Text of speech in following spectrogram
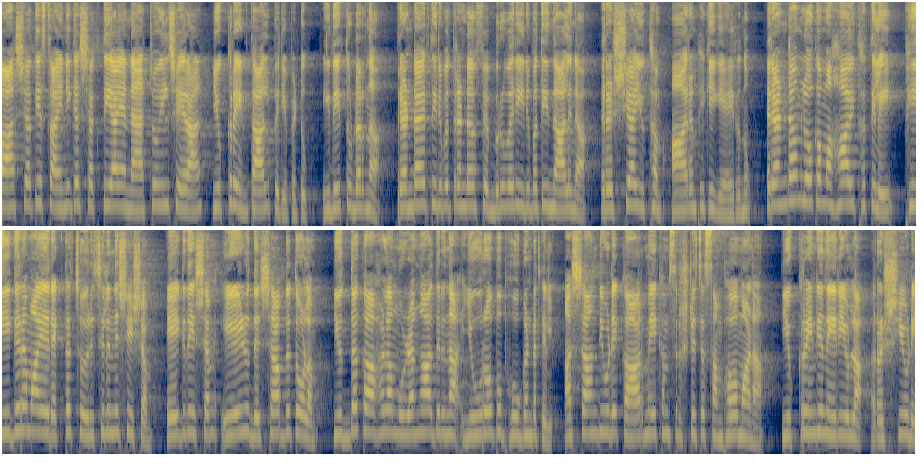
പാശ്ചാത്യ സൈനിക ശക്തിയായ നാറ്റോയിൽ ചേരാൻ യുക്രൈൻ താൽപര്യപ്പെട്ടു. ഇതേ തുടർന്ന് രണ്ടായിരത്തി ഇരുപത്തിരണ്ട് ഫെബ്രുവരി ഇരുപത്തിനാലിന് റഷ്യ യുദ്ധം ആരംഭിക്കുകയായിരുന്നു. രണ്ടാം ലോക മഹായുദ്ധത്തിലെ ഭീകരമായ രക്തച്ചൊരിച്ചിലിന് ശേഷം ഏകദേശം ഏഴു ദശാബ്ദത്തോളം യുദ്ധകാഹളം മുഴങ്ങാതിരുന്ന യൂറോപ്പ് ഭൂഖണ്ഡത്തിൽ അശാന്തിയുടെ കാർമേഘം സൃഷ്ടിച്ച സംഭവമാണ് യുക്രൈന്റെ നേരെയുള്ള റഷ്യയുടെ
